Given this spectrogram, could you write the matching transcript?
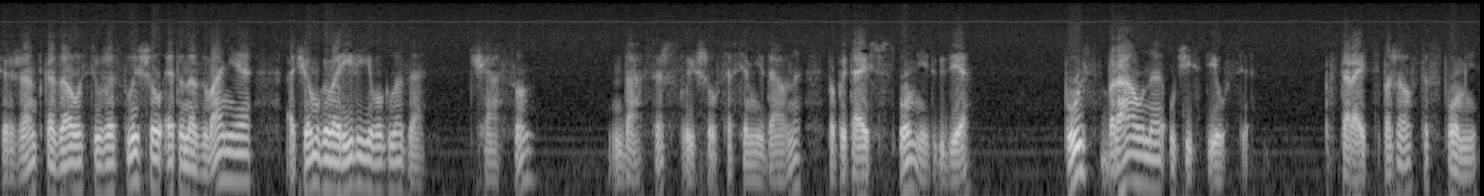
Сержант, казалось, уже слышал это название, о чем говорили его глаза. «Часон?» «Да, сэр, слышал совсем недавно. Попытаюсь вспомнить, где». Пульс Брауна участился. «Постарайтесь, пожалуйста, вспомнить».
